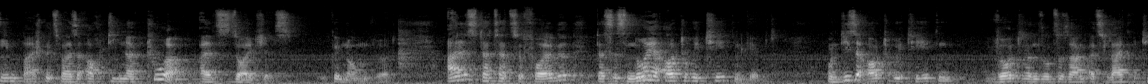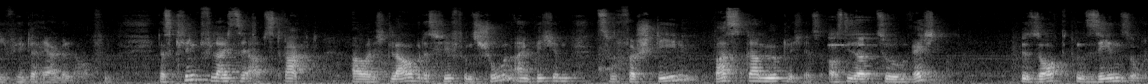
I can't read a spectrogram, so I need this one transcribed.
eben beispielsweise auch die Natur als solches genommen wird. Alles das hat zur Folge, dass es neue Autoritäten gibt. Und diese Autoritäten wird dann sozusagen als Leitmotiv hinterhergelaufen. Das klingt vielleicht sehr abstrakt, aber ich glaube, das hilft uns schon ein bisschen zu verstehen, was da möglich ist. Aus dieser zu Recht besorgten Sehnsucht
